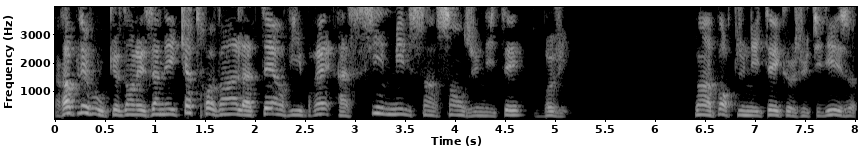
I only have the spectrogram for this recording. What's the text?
rappelez-vous que dans les années 80, la Terre vibrait à 6500 unités bovines peu importe l'unité que j'utilise,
